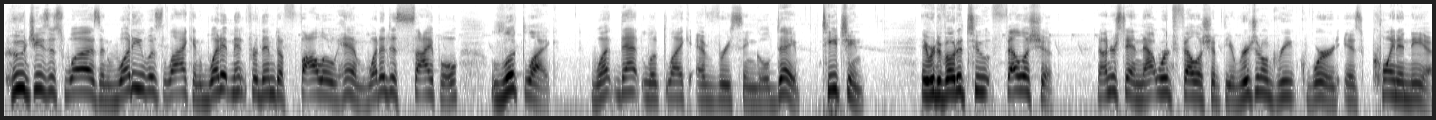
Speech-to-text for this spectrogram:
who Jesus was and what he was like and what it meant for them to follow him, what a disciple looked like, what that looked like every single day. Teaching. They were devoted to fellowship. Now, understand that word fellowship, the original Greek word is koinonia.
